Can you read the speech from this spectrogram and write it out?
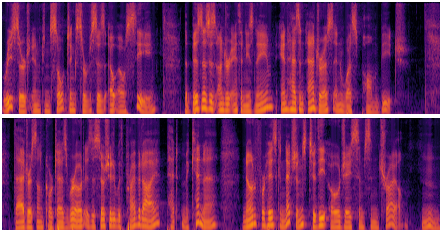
Research and Consulting Services LLC, the business is under Anthony's name and has an address in West Palm Beach. The address on Cortez Road is associated with Private Eye Pat McKenna, known for his connections to the O.J. Simpson trial. Hmm.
